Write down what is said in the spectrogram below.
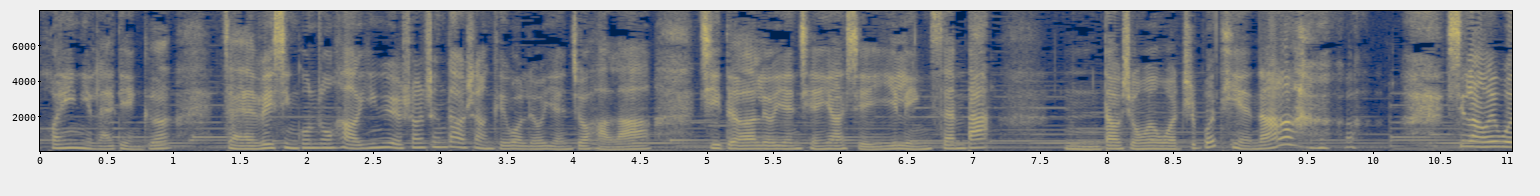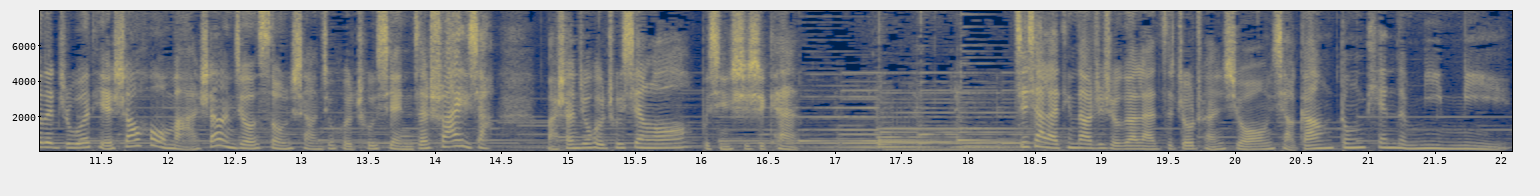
欢迎你来点歌，在微信公众号“音乐双声道”上给我留言就好啦。记得留言前要写一零三八。嗯，道雄问我直播帖呢？新浪微博的直播帖稍后马上就送上，就会出现，你再刷一下，马上就会出现喽。不信试试看。接下来听到这首歌来自周传雄、小刚，《冬天的秘密》。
